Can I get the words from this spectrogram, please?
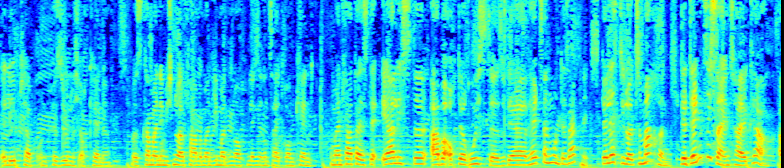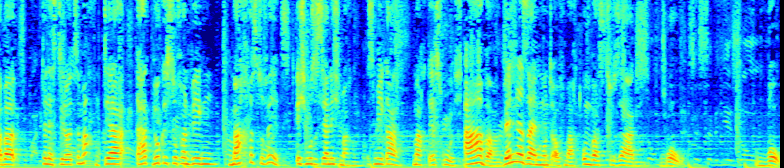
erlebt habe und persönlich auch kenne. Das kann man nämlich nur erfahren, wenn man jemanden auf einen längeren Zeitraum kennt. Und mein Vater ist der ehrlichste, aber auch der ruhigste. Also der hält seinen Mund, der sagt nichts. Der lässt die Leute machen. Der denkt sich seinen Teil, klar. Aber der lässt die Leute machen. Der hat wirklich so von wegen, mach, was du willst. Ich muss es ja nicht machen. Ist mir egal. Mach, der ist ruhig. Aber wenn er seinen Mund aufmacht, um was zu sagen, wow. Wow.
